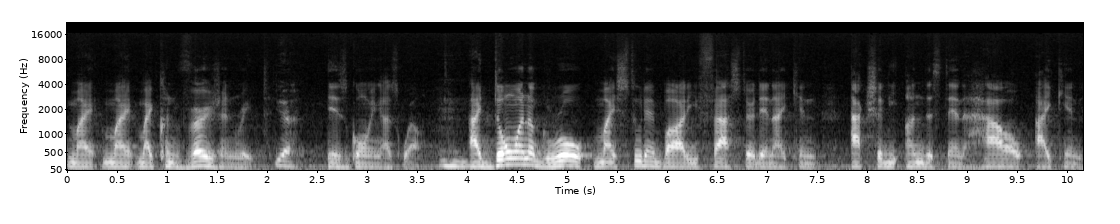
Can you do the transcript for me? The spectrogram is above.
my, my, my conversion rate Yeah. is going as well. I don't want to grow my student body faster than I can actually understand how I can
